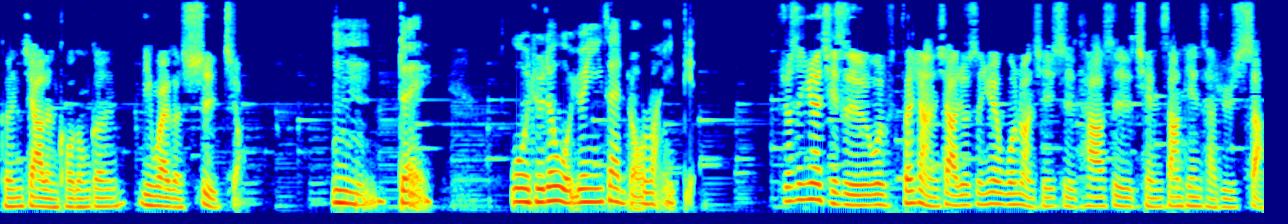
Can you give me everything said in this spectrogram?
跟家人沟通，跟另外一个视角。嗯，对，我觉得我愿意再柔软一点，就是因为其实我分享一下，就是因为温暖其实它是前三天才去上，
